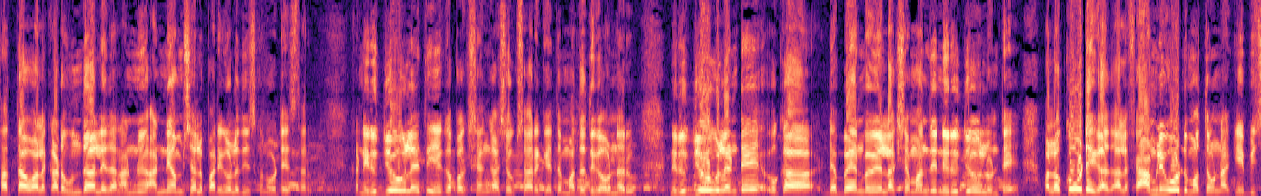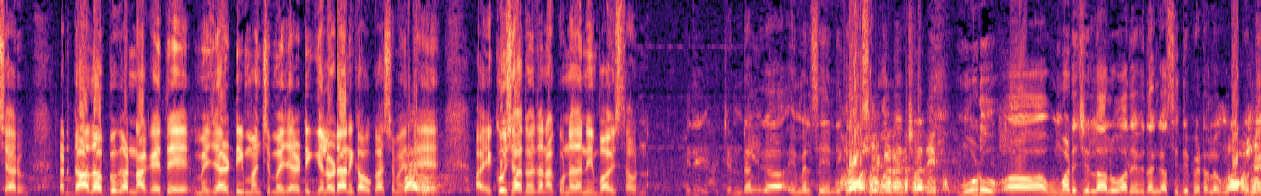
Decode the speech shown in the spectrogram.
సత్తా వాళ్ళ కాడ ఉందా లేదా అని అన్ని అన్ని అంశాలు పరిగణలో తీసుకొని ఓటేస్తారు. కానీ నిరుద్యోగులు అయితే ఏకపక్షంగా అశోక్ సార్కి అయితే మద్దతుగా ఉన్నారు. నిరుద్యోగులు అంటే ఒక డెబ్బై ఎనభై వేల లక్ష మంది నిరుద్యోగులు ఉంటే వాళ్ళు ఒక్క ఓటే కాదు. వాళ్ళ ఫ్యామిలీ ఓటు మొత్తం నాకు వేయించారు కానీ దాదాపుగా నాకైతే మెజారిటీ మంచి మెజారిటీ గెలవడానికి అవకాశం అయితే ఎక్కువ శాతం అయితే నాకు ఉన్నదని భావిస్తా ఉన్నా. ఇది జనరల్గా ఎమ్మెల్సీ ఎన్నికలకు సంబంధించి మూడు ఉమ్మడి జిల్లాలు అదేవిధంగా సిద్దిపేటలో కూడా కొన్ని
